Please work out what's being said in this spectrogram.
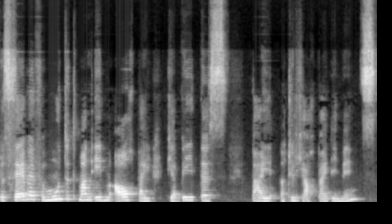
dasselbe vermutet man eben auch bei Diabetes, bei, natürlich auch bei Demenz.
